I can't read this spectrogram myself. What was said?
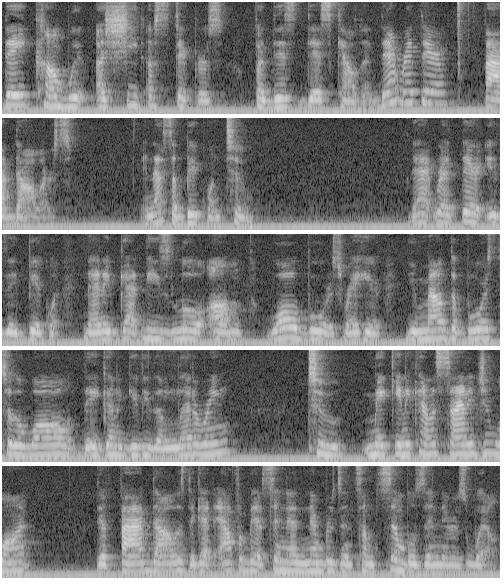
They come with a sheet of stickers for this desk calendar. That right there, $5. And that's a big one too. That right there is a big one. Now they've got these little um, wall boards right here. You mount the boards to the wall. They're to give you the lettering to make any kind of signage you want. They're $5. They got alphabets in there, numbers, and some symbols in there as well.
